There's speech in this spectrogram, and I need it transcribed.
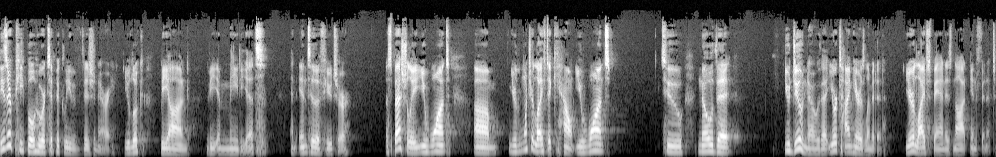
These are people who are typically visionary. You look beyond the immediate and into the future. Especially, you want um, you want your life to count. You want to know that you do know that your time here is limited. Your lifespan is not infinite,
